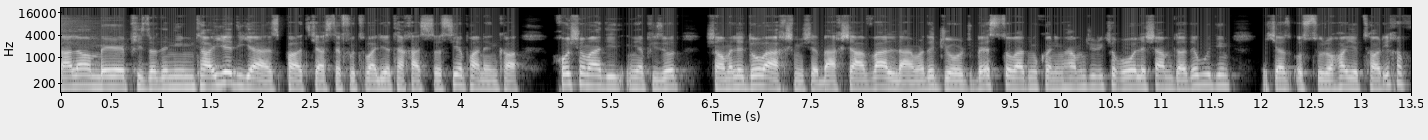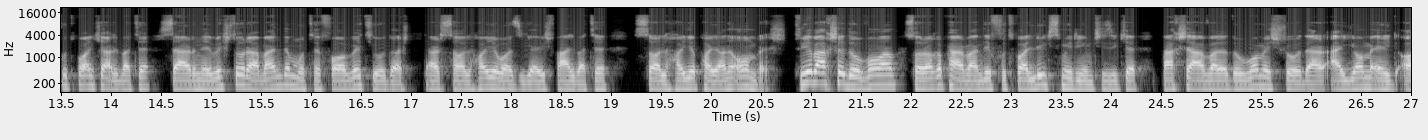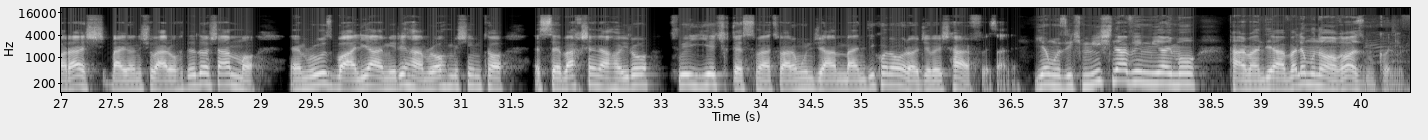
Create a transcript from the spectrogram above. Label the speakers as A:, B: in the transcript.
A: سلام به اپیزود نیمتایی دیگه از پادکست فوتبالی تخصصی پاننکا. خوش اومدید. این اپیزود شامل دو بخش میشه. بخش اول در مورد جورج بست صحبت می‌کنیم. همونجوری که قولش هم داده بودیم یکی از اسطوره های تاریخ فوتبال که البته سرنوشت و روند متفاوتی رو داشت در سالهای بازیگریش و البته سالهای پایان عمرش. توی بخش دومم سراغ پرونده فوتبال لیکس میریم. چیزی که بخش اول و دومش رو در ایام عید آرش بیانش رو بر عهده داشت اما امروز با علی امیری همراه میشیم تا سه بخش نهایی رو توی یک قسمت برامون جمع بندی کنه و راجبش حرف بزنه یه موزیک میشنویم میایم و پرونده اولمون رو آغاز می‌کنیم.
